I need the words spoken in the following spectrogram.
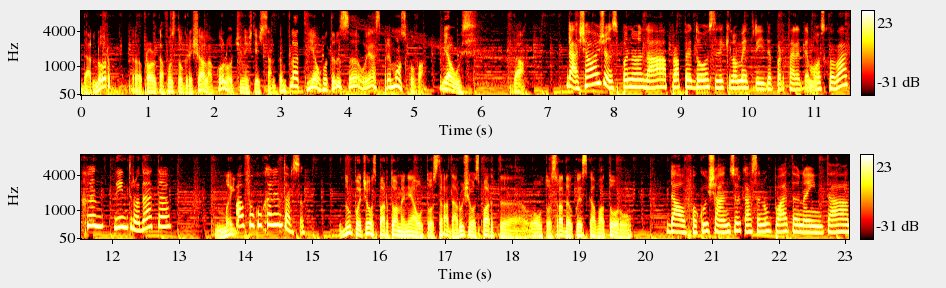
de-al lor, uh, probabil că a fost o greșeală acolo, cine știe ce s-a întâmplat, ei au hotărât să o ia spre Moscova. Ia uzi. Da. Da, și au ajuns până la aproape 200 de kilometri departare de Moscova, când, dintr-o dată, Măi, au făcut cale întoarsă. după ce au spart oamenii autostrada, rușii au spart uh, o autostradă cu excavatorul, Da, au făcut șanțuri ca să nu poată înainta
